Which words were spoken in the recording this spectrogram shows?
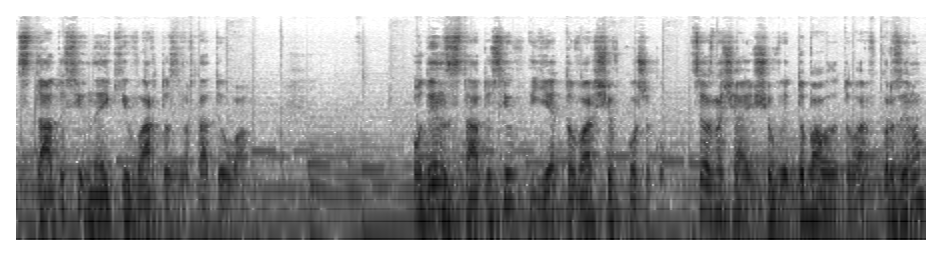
статусів, на які варто звертати увагу. Один з статусів є товар ще в кошику. Це означає, що ви додали товар в корзину,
